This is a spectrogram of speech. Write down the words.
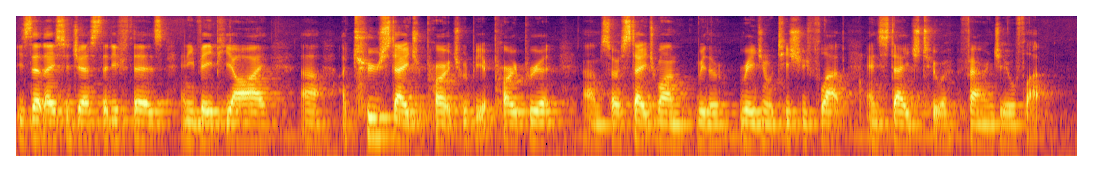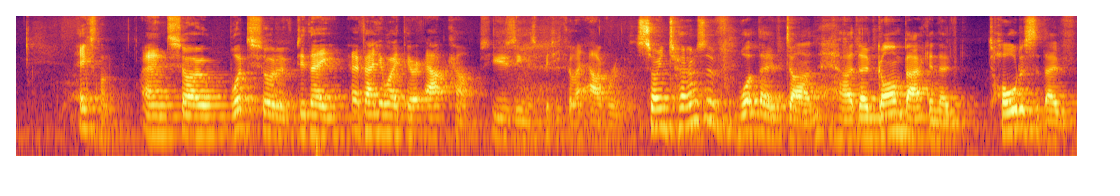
is that they suggest that if there's any VPI, uh, a two-stage approach would be appropriate. Um, so stage one with a regional tissue flap, and stage two a pharyngeal flap. Excellent. And so, what sort of did they evaluate their outcomes using this particular algorithm? So, in terms of what they've done, uh, they've gone back and they've told us that they've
